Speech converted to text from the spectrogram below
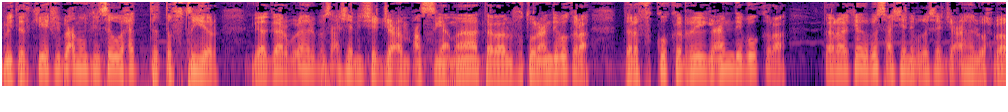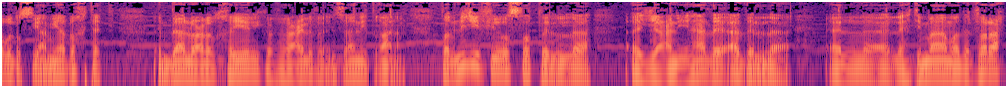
بتذكير. في بعض ممكن يسوي حتى تفطير لأقارب الأهل بس عشان يشجعهم على الصيام. آه ترى الفطور عندي بكرة ترى فكوك الريق عندي بكرة ترى كذا بس عشان يبغى يشجع أهله وأحبابه للصيام. يا بختك الدال على الخير كفاعله فالإنسان يتغانم. طيب نجي في وسط يعني هذا هذا الاهتمام هذا الفرح.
